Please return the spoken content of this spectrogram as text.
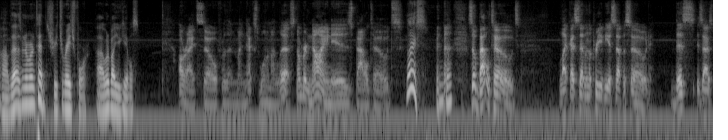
Uh, that has been number ten, Streets of Rage Four. Uh, what about you, Gables? All right, so for then my next one on my list, number nine is Battletoads. Nice. Okay. so Battletoads, like I said in the previous episode, this is as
